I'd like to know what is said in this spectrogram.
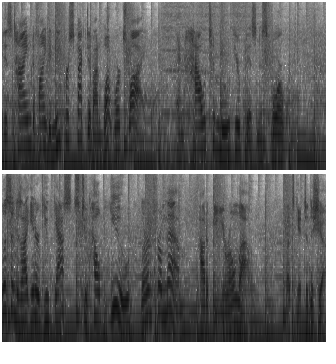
It is time to find a new perspective on what works why and how to move your business forward. Listen as I interview guests to help you learn from them how to be your own loud. Let's get to the show.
